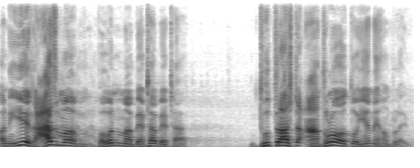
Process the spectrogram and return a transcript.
અને એ રાજ ભવનમાં બેઠા બેઠા ધૂતરાષ્ટ્ર આંધળો હતો, એને સંભળાયું.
